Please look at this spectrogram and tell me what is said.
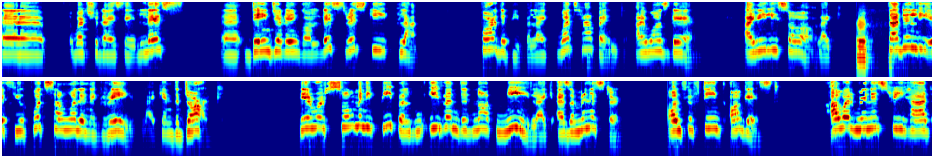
uh, what should I say, less uh, dangering or less risky plan for the people. Like what happened? I was there. I really saw like mm. suddenly if you put someone in a grave, like in the dark, there were so many people who even did not me like as a minister on 15th august. Our ministry had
